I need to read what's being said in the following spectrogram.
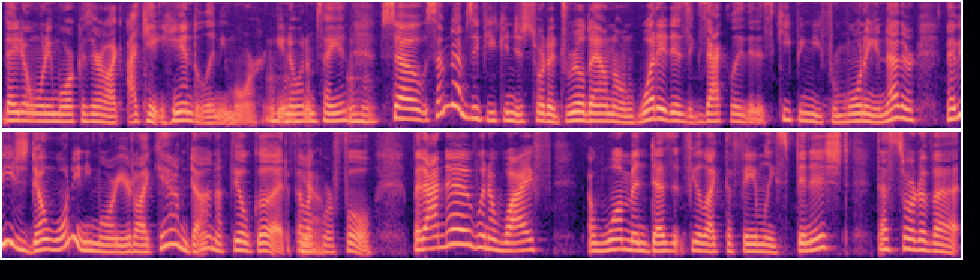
they don't want anymore because they're like, I can't handle anymore. You know mm-hmm. what I'm saying? Mm-hmm. So sometimes if you can just sort of drill down on what it is exactly that is keeping you from wanting another, maybe you just don't want anymore. You're like, yeah, I'm done. I feel good. I feel like we're full. But I know when a wife, a woman doesn't feel like the family's finished, that's sort of a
